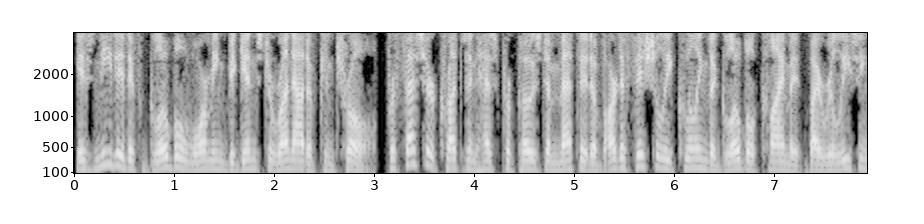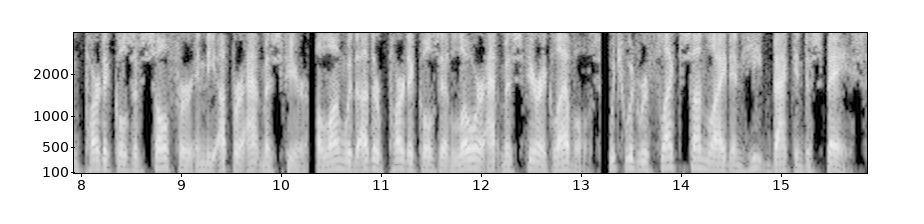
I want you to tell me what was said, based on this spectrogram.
is needed if global warming begins to run out of control. Professor Crutzen has proposed a method of artificially cooling the global climate by releasing particles of sulfur in the upper atmosphere, along with other particles at lower atmospheric levels, which would reflect sunlight and heat back into space.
